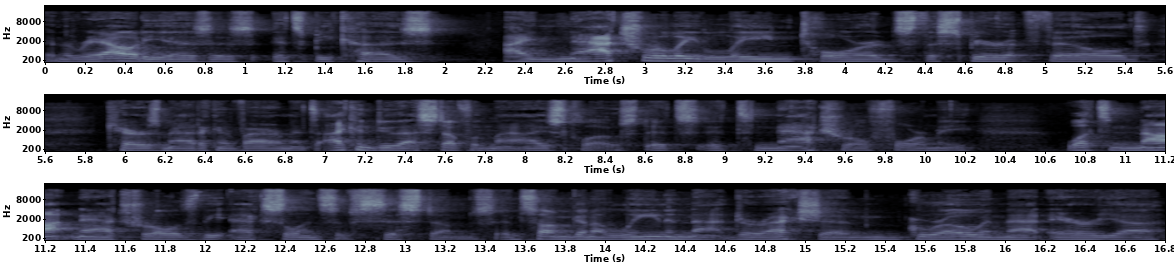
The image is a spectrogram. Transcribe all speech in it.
And the reality is, is it's because I naturally lean towards the spirit filled, charismatic environments. I can do that stuff with my eyes closed. It's it's natural for me. What's not natural is the excellence of systems. And so I'm going to lean in that direction, grow in that area,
